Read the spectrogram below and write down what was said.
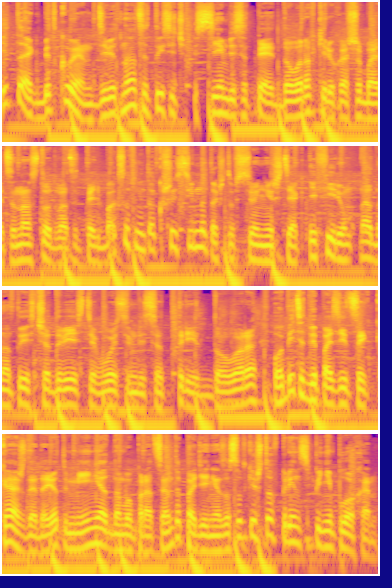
Итак, биткоин 19 тысяч 75 долларов. Кирюха ошибается на 125 баксов, не так уж и сильно, так что все ништяк. Эфириум 1283 доллара. Обе эти две позиции, каждая дает менее 1% падения за сутки, что в принципе неплохо.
